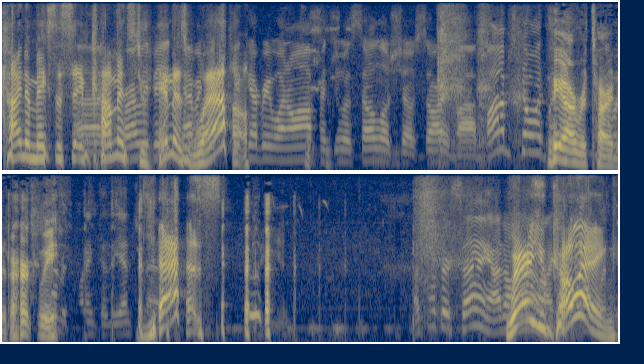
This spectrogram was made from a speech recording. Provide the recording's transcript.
kind of makes the same Uh, comments Charlie to him as Kevin, just well. Kick everyone off and do a solo show. Sorry, Bob. Bob's going. We are retarded, aren't we? to the. Yes. That's what they're saying. I don't Where are you I going?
